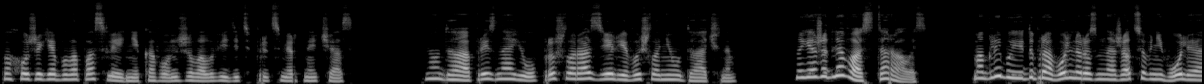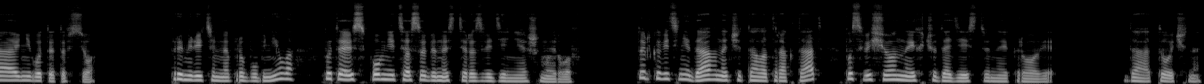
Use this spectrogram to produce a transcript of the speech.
Похоже, я была последней, кого он желал видеть в предсмертный час. Ну да, признаю, в прошлый раз зелье вышло неудачным. Но я же для вас старалась. Могли бы и добровольно размножаться в неволе, а не вот это все. Примирительно пробубнила, пытаясь вспомнить особенности разведения шмырлов. Только ведь недавно читала трактат, посвященный их чудодейственной крови. Да, точно.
